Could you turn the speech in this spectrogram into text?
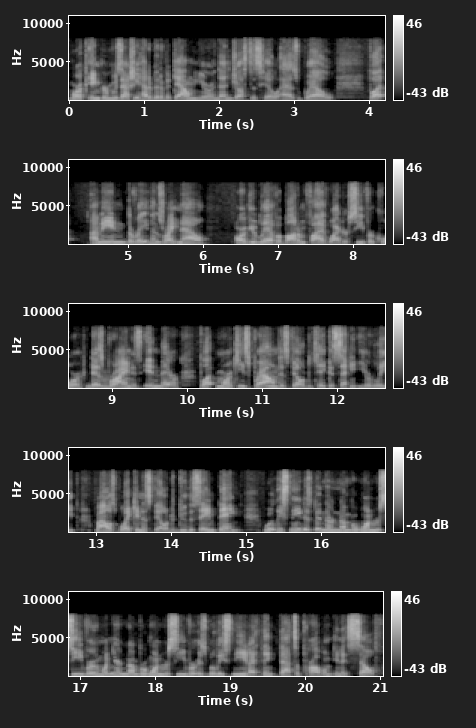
Mark Ingram, who's actually had a bit of a down year, and then Justice Hill as well. But I mean, the Ravens right now arguably have a bottom five wide receiver corps. Dez mm. Bryant is in there, but Marquise Brown has failed to take a second year leap. Miles Boykin has failed to do the same thing. Willie Snead has been their number one receiver, and when your number one receiver is Willie Snead, I think that's a problem in itself.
